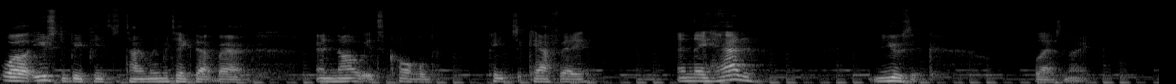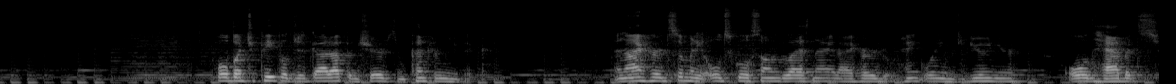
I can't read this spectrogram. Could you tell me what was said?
well, it used to be Pizza Time. Let me take that back. And now it's called Pizza Cafe. And they had music last night. A whole bunch of people just got up and shared some country music. And I heard so many old school songs last night. I heard Hank Williams Jr., Old Habits,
